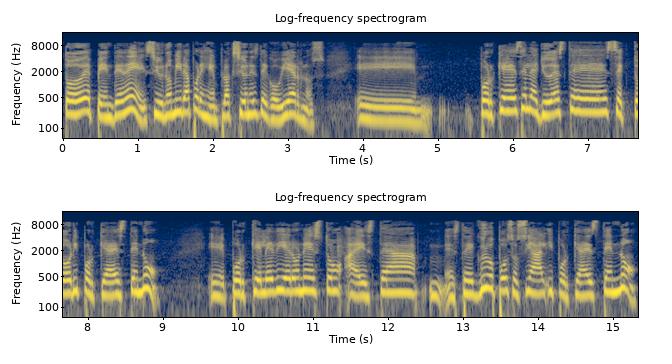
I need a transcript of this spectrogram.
todo depende de, si uno mira, por ejemplo, acciones de gobiernos, eh, ¿por qué se le ayuda a este sector y por qué a este no? Eh, por qué le dieron esto a mm, este grupo social y por qué a este no.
